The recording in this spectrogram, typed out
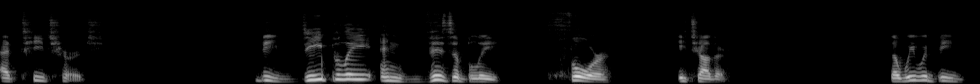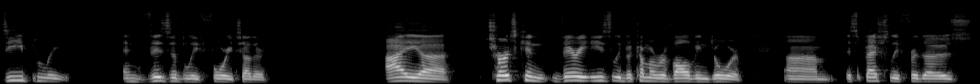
at T Church be deeply and visibly for each other. That we would be deeply and visibly for each other. I uh, church can very easily become a revolving door, um, especially for those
